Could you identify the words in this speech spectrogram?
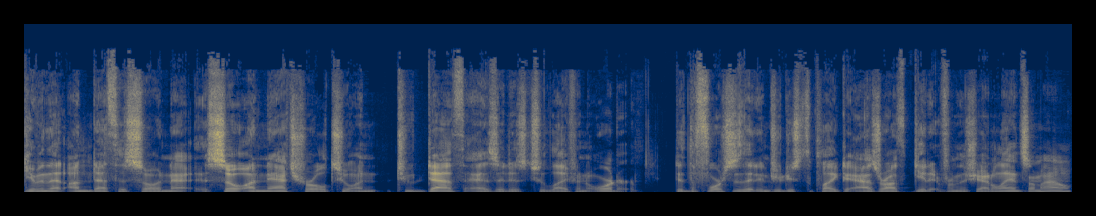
Given that undeath is so so unnatural to un- to death as it is to life and order. Did the forces that introduced the plague to Azeroth get it from the Shadowlands somehow?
